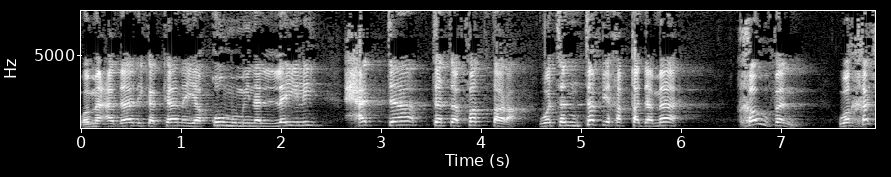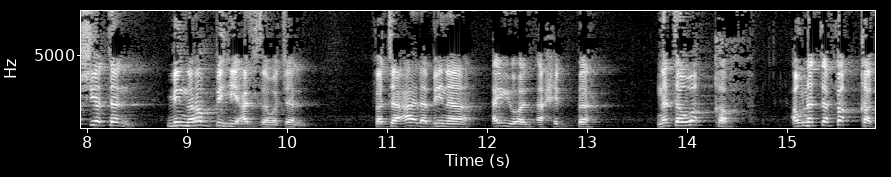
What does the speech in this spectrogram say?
ومع ذلك كان يقوم من الليل حتى تتفطر وتنتفخ قدماه خوفا وخشية من ربه عز وجل. فتعال بنا أيها الأحبة نتوقف أو نتفقد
